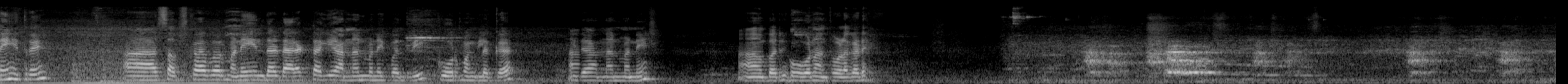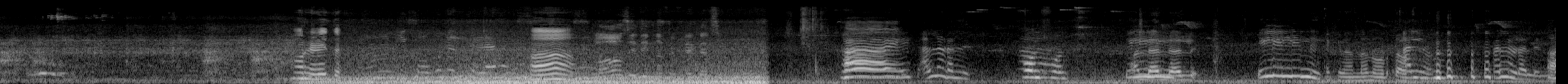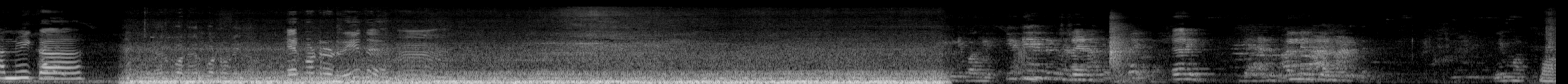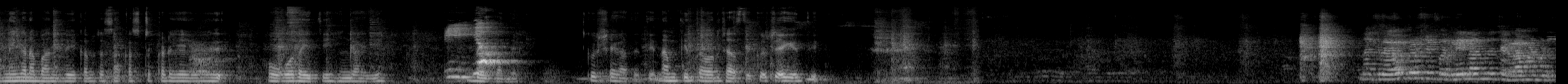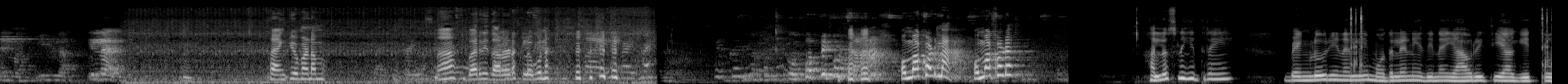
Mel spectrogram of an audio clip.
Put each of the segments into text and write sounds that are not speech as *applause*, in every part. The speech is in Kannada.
ಸ್ನೇಹಿತರೆ ಸಬ್ಸ್ಕ್ರೈಬರ್ ಮನೆಯಿಂದ ಡೈರೆಕ್ಟಾಗಿ ಅಣ್ಣನ ಮನೆಗೆ ಬಂದ್ವಿ ಕೋರ್ಮಂಗ್ಲಕ್ಕೆ. ಇದೆ ಅಣ್ಣನ ಮನೆ. ಬರ್ರಿ ಹೋಗೋಣ ಅಂತ ಒಳಗಡೆ. ಅವ್ರು ಹೇಳಿದ್ದು. ಹಾಂ. ಕ್ಲಾಸ್ ಇದೆ ಇನ್ನು ಫಿಫ್ಟೀನ್ ಡೇಸ್ ಹಾಯ್ ಅಲ್ಲಡಲ್ಲಿ ಫೋನ್ ಫೋನ್ ಅಲ್ಲ ಅಲ್ಲ ಅಲ್ಲಿ. ಇಲ್ಲಿ ಇಲ್ಲಿ ಇಲ್ಲಿ. ಯಾಕೆ ನನ್ನ ನೋಡ್ತಾ ಅಲ್ಲಿ ಅನ್ವಿಕಾ. ಏರ್ಪೋರ್ಟ್ ನೋಡ್ರಿ ರೋಡ್ ಇದೆ. ಏರ್ಪೋರ್ಟ್ ರೋಡ್ ರೀ ಇದು? ಹ್ಞೂ ಮಾರ್ನಿಂಗನ ಬಂದ್ಬೇಕಂದ್ರೆ ಸಾಕಷ್ಟು ಕಡೆ ಹೋಗೋದೈತಿ ಹಿಂಗಾಗಿ ಬೇಗ ಬಂದೆ. ಖುಷಿಯಾಗತೈತಿ. ನಮ್ಗಿಂತ ಅವ್ರು ಜಾಸ್ತಿ ಖುಷಿಯಾಗೈತಿ. ಬರಲಿಲ್ಲ ಅಂದ್ರೆ ಜಗಳ ಮಾಡ್ಬಿಡ್ತೀನಿ ಮತ್ತೆ. ಇಲ್ಲ ಇಲ್ಲ. ಥ್ಯಾಂಕ್ ಯು ಮೇಡಮ್ ಹಾಂ ಬರ್ರಿ ಧಾರವಾಡಕ್ಕೆ ಲಗುನ ಒಮ್ಮ ಕೊಡಮ್ಮ ಒಮ್ಮ ಕೊಡು. ಹಲೋ ಸ್ನೇಹಿತರೆ ಬೆಂಗಳೂರಿನಲ್ಲಿ ಮೊದಲನೇ ದಿನ ಯಾವ ರೀತಿಯಾಗಿತ್ತು?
